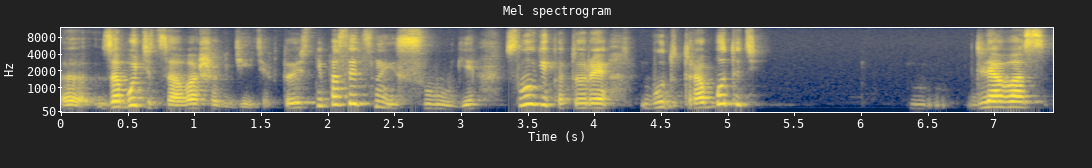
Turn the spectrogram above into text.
э, заботиться о ваших детях, то есть непосредственно слуги, слуги, которые будут работать для вас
